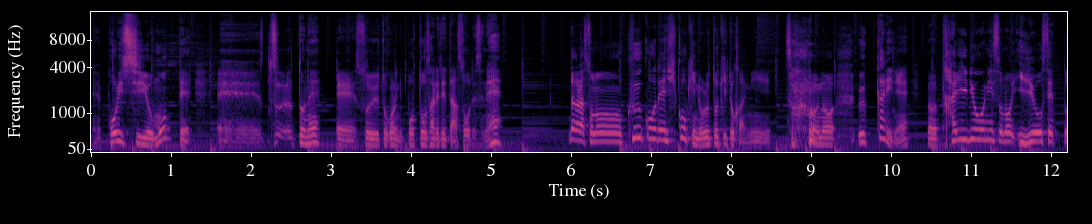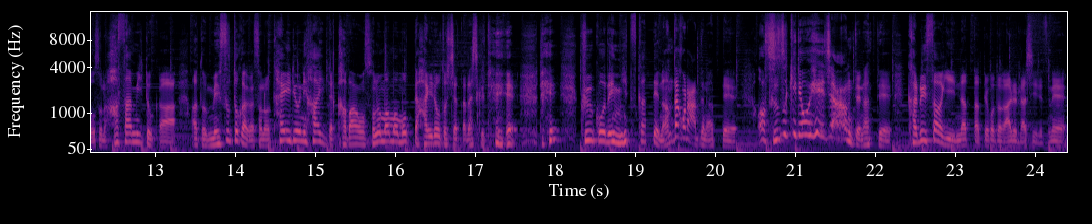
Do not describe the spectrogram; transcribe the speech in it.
えーポリシーを持って、えーずっとね、えーそういうところに没頭されてたそうですね。だからその空港で飛行機乗る時とかにそのうっかりねその大量にその医療セットそのハサミとかあとメスとかがその大量に入ったカバンをそのまま持って入ろうとしちゃったらしくて で空港で見つかってなんだこらってなってあ鈴木亮平じゃんってなって軽い騒ぎになったってことがあるらしいですね。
